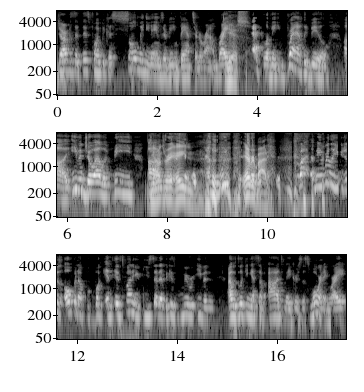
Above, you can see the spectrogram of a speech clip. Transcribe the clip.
Jarvis at this point because so many names are being bantered around, right? Yes. Zach LaVine, Bradley Beal, uh, even Joel Embiid, uh, DeAndre Ayton. I mean, we- Everybody. but I mean, really, you could just open up a book, and it's funny you said that because we were even. I was looking at some odds makers this morning, right,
